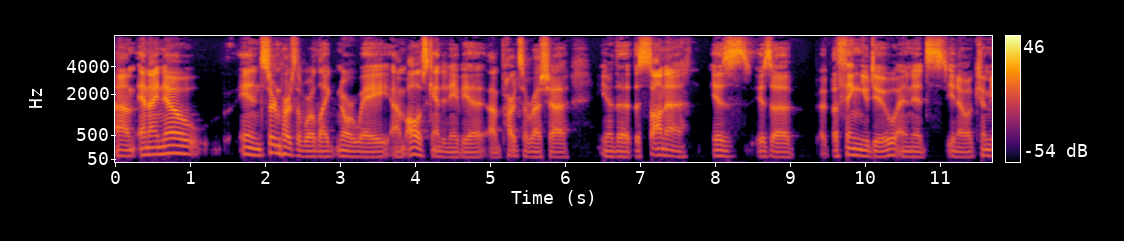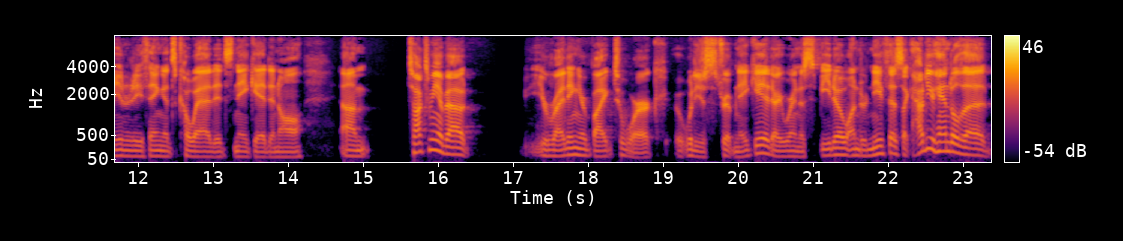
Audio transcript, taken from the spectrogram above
um, and I know in certain parts of the world, like Norway, um, all of Scandinavia, uh, parts of Russia, you know, the the sauna is is a a thing you do, and it's you know a community thing. It's co-ed, it's naked, and all. Um, Talk to me about you're riding your bike to work. Would you just strip naked? Are you wearing a speedo underneath this? Like, how do you handle the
